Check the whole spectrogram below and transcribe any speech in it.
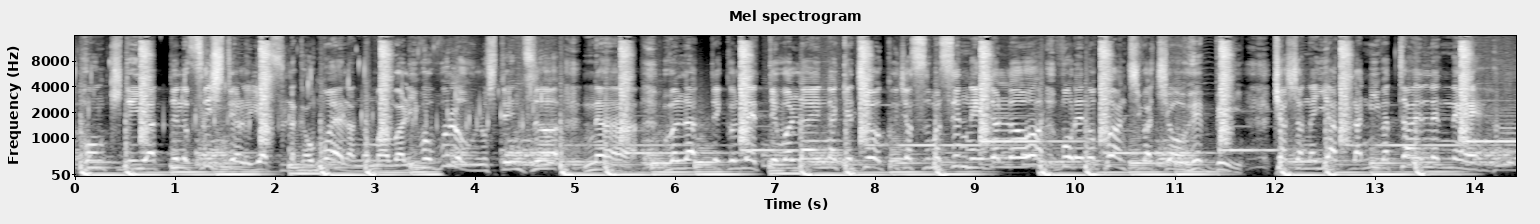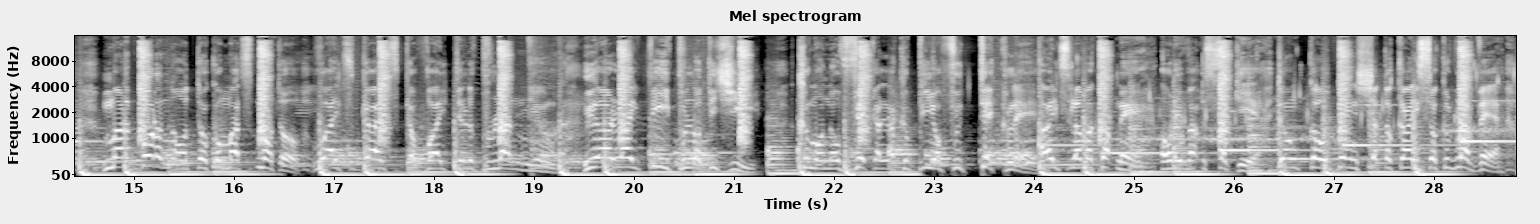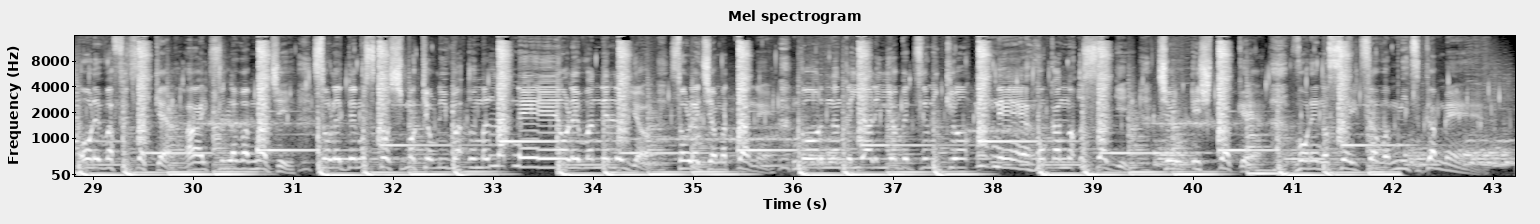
本気でやってるふりしてるやつらがお前らの周りをうろうろしてんぞ。なあ笑ってくれって笑えなきゃジョークじゃ済ませねえだろ俺のパンチは超ヘビー。華奢な奴らには耐えれねえ。マルボロの男松本。ワイズガイズが湧いてるブランニュー。RIP プロディジー。雲の上から首を振ってくれ。あいつらはカメ俺はウサギ鈍行電車と快速ラベル。俺はふざけあいつらはマジ。それでも少しも距離は埋まらねえ。俺は寝るよ。それじゃまたね。ゴールなんかやるよ。別に興味ねえ。他のウサギ注意しとけ。俺の星座は水亀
